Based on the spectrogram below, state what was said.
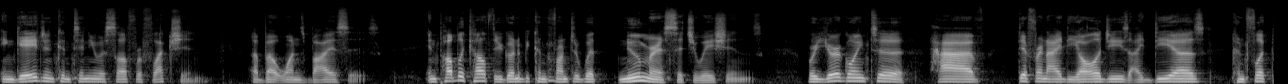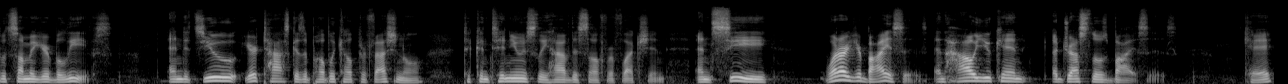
engage in continuous self reflection about one's biases. In public health, you're going to be mm-hmm. confronted with numerous situations where you're going to have different ideologies, ideas conflict with some of your beliefs. And it's you, your task as a public health professional, to continuously have this self reflection and see what are your biases and how you can address those biases. Okay?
